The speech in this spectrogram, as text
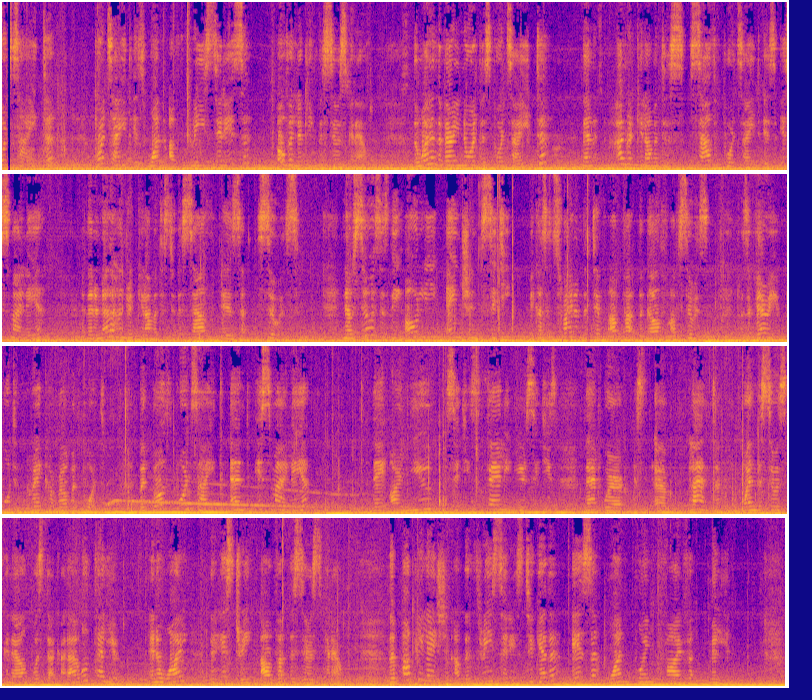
Port Said. Port Said is one of three cities overlooking the Suez Canal. The one in the very north is Port Said, then 100 kilometers south of Port Said is Ismailia, and then another 100 kilometers to the south is Suez. Now Suez is the only ancient city because it's right on the tip of uh, the Gulf of Suez. It was a very important Greco-Roman port. But both Port Said and Ismailia new cities, fairly new cities that were uh, planned when the Suez Canal was dug. And I will tell you in a while the history of the Suez Canal. The population of the three cities together is 1.5 million.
